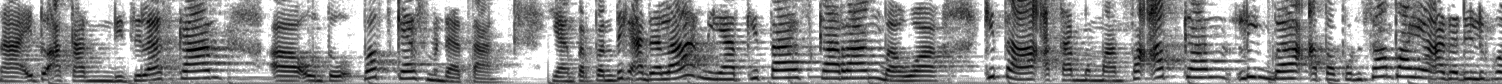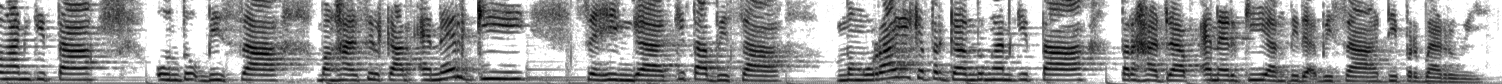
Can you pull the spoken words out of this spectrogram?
Nah, itu akan dijelaskan uh, untuk podcast mendatang. Yang terpenting adalah niat kita sekarang bahwa kita akan memanfaatkan limbah ataupun sampah yang ada di lingkungan kita untuk bisa menghasilkan energi sehingga kita bisa mengurangi ketergantungan kita terhadap energi yang tidak bisa diperbarui.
